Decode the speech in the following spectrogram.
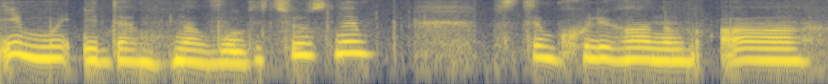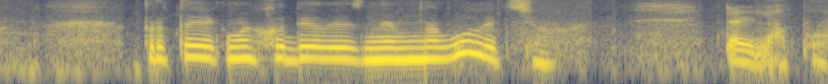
І ми йдемо на вулицю з ним, з цим хуліганом. А про те, як ми ходили з ним на вулицю, дай лапу.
